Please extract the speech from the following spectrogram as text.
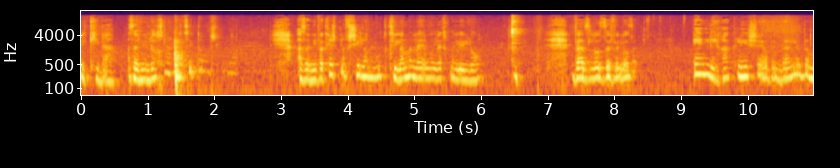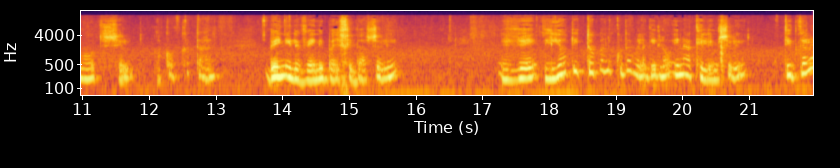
מקינה. אז אני לא יכולה להוציא את הראש לעולם. אז אני אבקש נפשי למות, כי למה להם הולך ולי לא? ואז לא זה ולא זה. אין לי, רק להישאר בדלת אמות של מקום קטן, ביני לביני ביחידה שלי, ולהיות איתו בנקודה ולהגיד לו, הנה הכלים שלי, תתגלה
